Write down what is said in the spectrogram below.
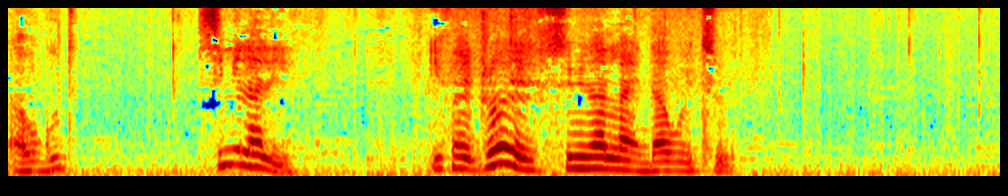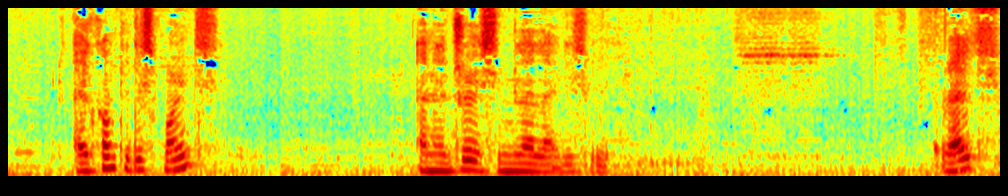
How good? Similarly if I draw a similar line that way too I come to this point and I draw a similar line this way. Right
